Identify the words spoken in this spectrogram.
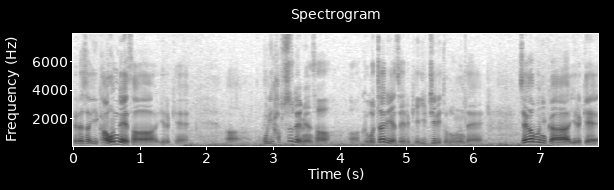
그래서 이 가운데에서 이렇게 어, 물이 합수되면서 어, 그곳 자리에서 이렇게 입질이 들어오는데 제가 보니까 이렇게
